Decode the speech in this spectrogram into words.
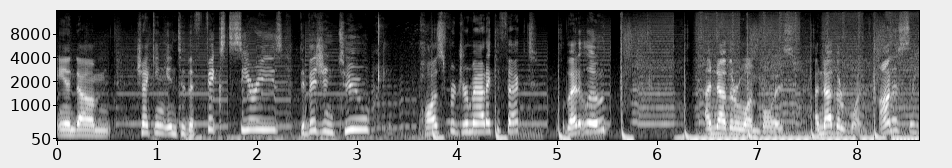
And um, checking into the fixed series, Division 2, pause for dramatic effect, let it load. Another one, boys. Another one. Honestly,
